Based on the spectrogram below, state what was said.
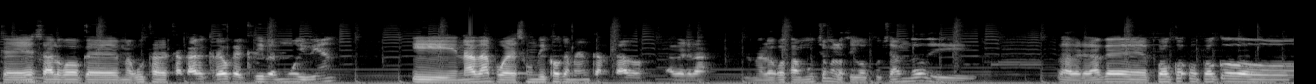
que es mm. algo que me gusta destacar. Creo que escribe muy bien. Y nada, pues un disco que me ha encantado, la verdad. Me lo he gozado mucho, me lo sigo escuchando y la verdad que poco o poco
